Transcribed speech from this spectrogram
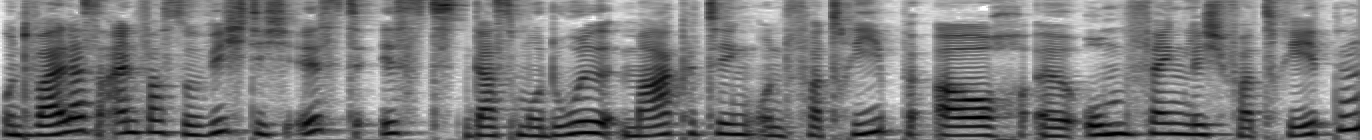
Und weil das einfach so wichtig ist, ist das Modul Marketing und Vertrieb auch äh, umfänglich vertreten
